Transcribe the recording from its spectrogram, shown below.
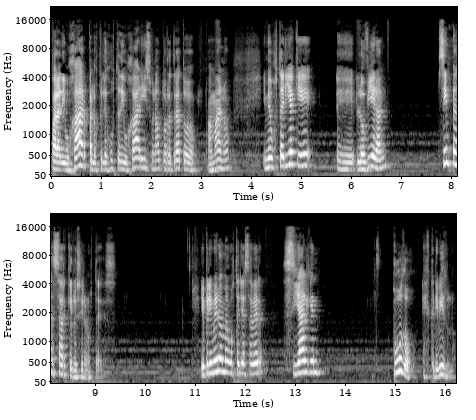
para dibujar, para los que les gusta dibujar, hice un autorretrato a mano. Y me gustaría que eh, lo vieran sin pensar que lo hicieron ustedes. Y primero me gustaría saber si alguien pudo escribirlo.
